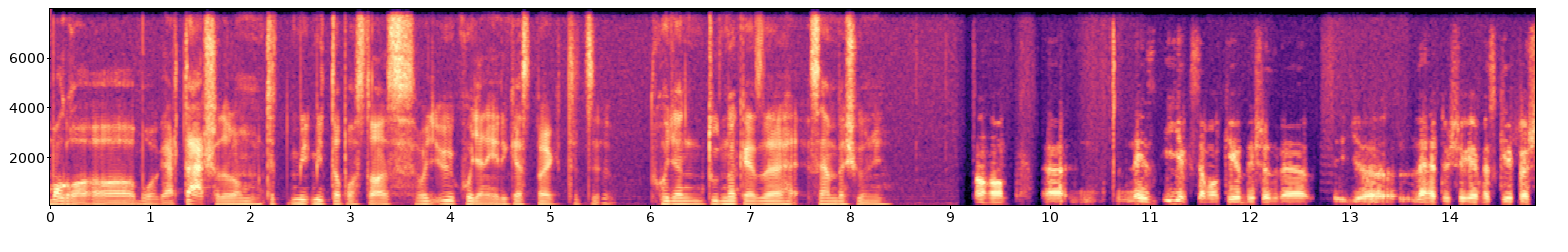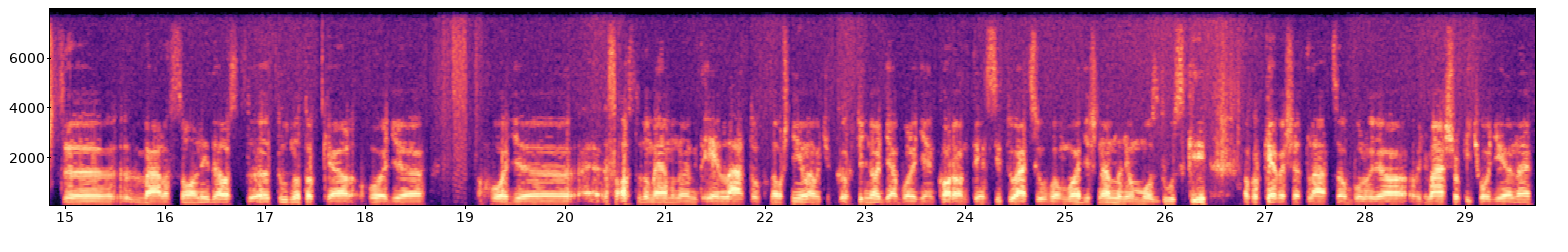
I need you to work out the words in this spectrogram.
maga a bolgár társadalom, tehát mit, mit tapasztalsz, hogy ők hogyan érik ezt meg? Tehát, hogyan tudnak ezzel szembesülni? Aha. Nézd, igyekszem a kérdésedre így lehetőségeimhez képest válaszolni, de azt tudnotok kell, hogy hogy azt tudom elmondani, amit én látok. Na most nyilván, hogy, hogy nagyjából egy ilyen karantén szituációban vagy, és nem nagyon mozdulsz ki, akkor keveset látsz abból, hogy, a, hogy mások így hogy élnek.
